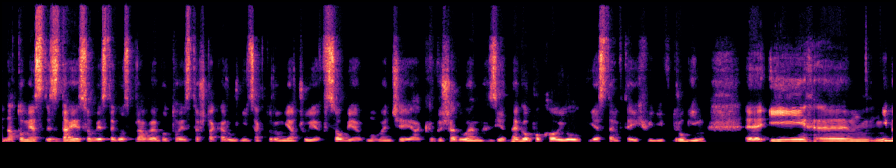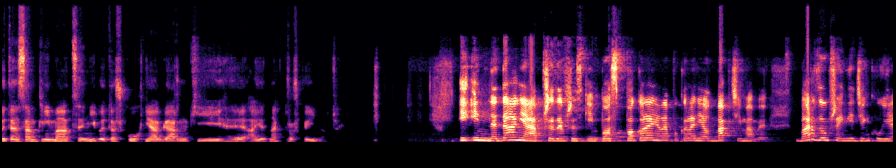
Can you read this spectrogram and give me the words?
Natomiast zdaję sobie z tego sprawę, bo to jest też taka różnica, którą ja czuję w sobie w momencie, jak wyszedłem z jednego pokoju, jestem w tej chwili w drugim i niby ten sam klimat, niby też kuchnia, garnki, a jednak troszkę inaczej. I inne dania przede wszystkim, bo z pokolenia na pokolenie od babci mamy. Bardzo uprzejmie dziękuję.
